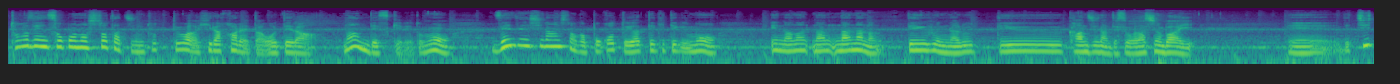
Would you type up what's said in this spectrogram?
当然そこの人たちにとっては開かれたお寺なんですけれども全然知らん人がポコッとやってきても「えなななななな」っていう風になるっていう感じなんですよ私の場合。えー、でちっ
